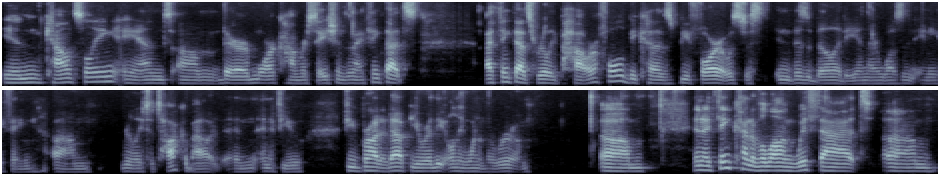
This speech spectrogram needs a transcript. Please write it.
in counseling and um, there are more conversations. And i think that's i think that's really powerful because before it was just invisibility and there wasn't anything um, really to talk about. And and if you you brought it up, you were the only one in the room. Um, and I think kind of along with that, um,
